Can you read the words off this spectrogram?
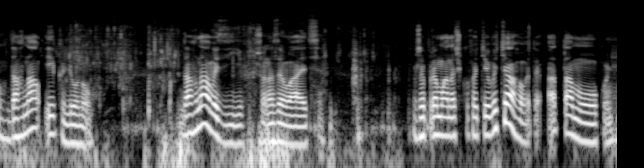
О, Догнав і клюнув. Догнав і з'їв, що називається. Вже приманочку хотів витягувати, а там окунь.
